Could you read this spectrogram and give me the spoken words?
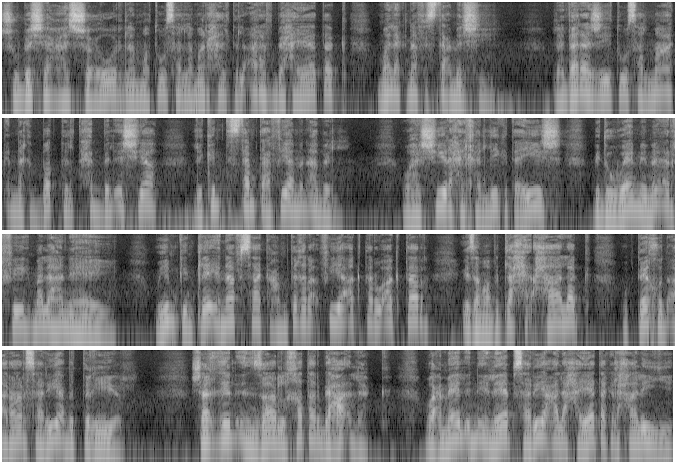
شو بشع هالشعور لما توصل لمرحلة القرف بحياتك؟ وملك نفس تعمل شي. لدرجة توصل معك إنك تبطل تحب الأشياء اللي كنت تستمتع فيها من قبل. وهالشي رح يخليك تعيش بدوامة مقرفة ما لها نهاية. ويمكن تلاقي نفسك عم تغرق فيها أكتر وأكتر إذا ما بتلحق حالك وبتاخد قرار سريع بالتغيير. شغل إنذار الخطر بعقلك واعمل انقلاب سريع على حياتك الحالية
